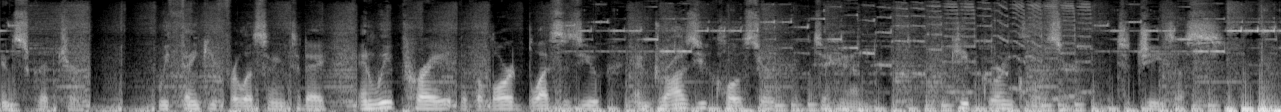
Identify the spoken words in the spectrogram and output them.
in Scripture. We thank you for listening today, and we pray that the Lord blesses you and draws you closer to Him. Keep growing closer to Jesus.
